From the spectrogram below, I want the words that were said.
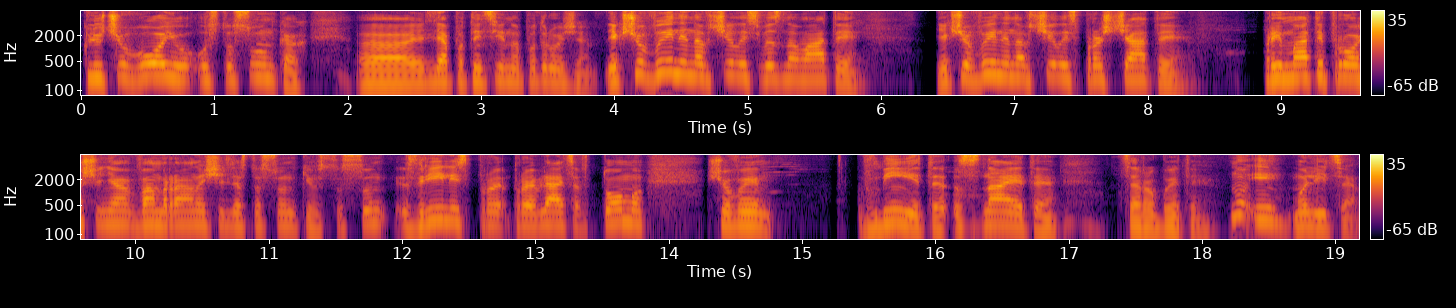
ключовою у стосунках е, для потенційного подружжя. Якщо ви не навчились визнавати, якщо ви не навчились прощати, приймати прощення вам рано ще для стосунків. Стосун... Зрілість проявляється в тому, що ви вмієте, знаєте це робити. Ну і моліться.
